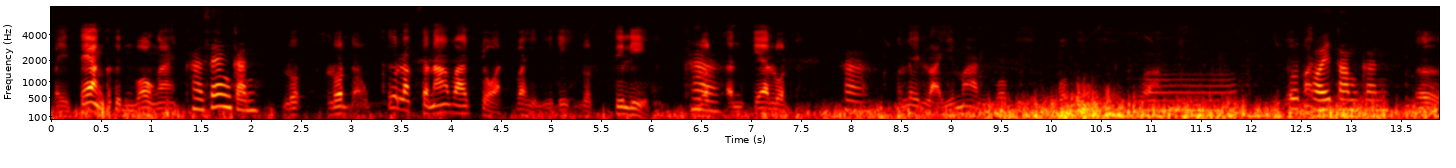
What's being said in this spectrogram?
ไปแซงขึ้นว่าง่ายค่ะแซงกัน รถรถเอาคือลักษณะว่าจอดว่าเห็นนี่ดิรถซีรีส์น่ะค่ะ รถอันแก้รถค่ะ มันเลยไหลมานบ่บีบ่บีอ๋ว่าอรถถอยตามกัน เออ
